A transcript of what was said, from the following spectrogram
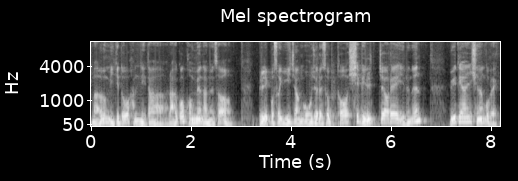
마음이기도 합니다. 라고 권면하면서 빌립보서 2장 5절에서부터 11절에 이르는 위대한 신앙 고백,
